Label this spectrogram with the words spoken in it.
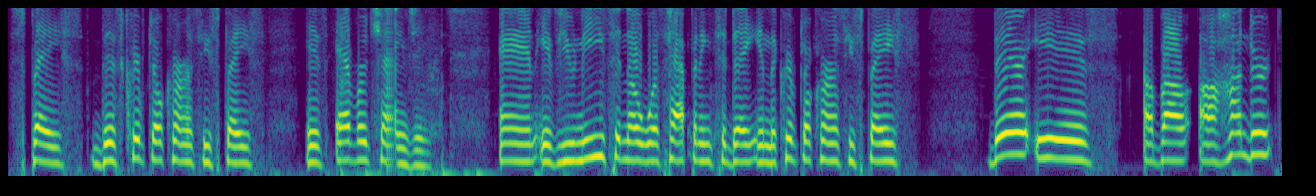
space, this cryptocurrency space, is ever changing. And if you need to know what's happening today in the cryptocurrency space, there is about a hundred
